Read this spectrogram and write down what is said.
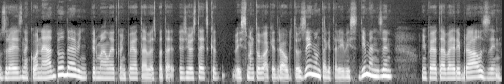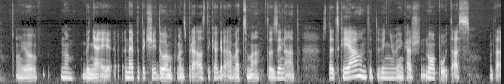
uzreiz neko neatbildēja. Viņa pirmā lieta, ko viņa pajautāja, vai es pateicu, jo es teicu, ka visi man tuvākie draugi to zina, un tagad arī visa ģimene zina. Viņa pajautāja, vai arī brālis zina. Jo nu, viņai nepatika šī doma, ka mans brālis tik agrā vecumā to zinātu. Es teicu, ka jā, un tad viņa vienkārši nopūtās tā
